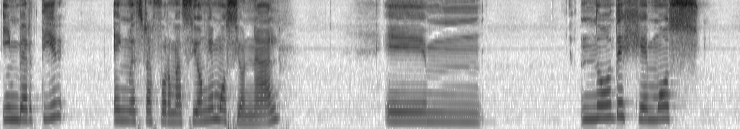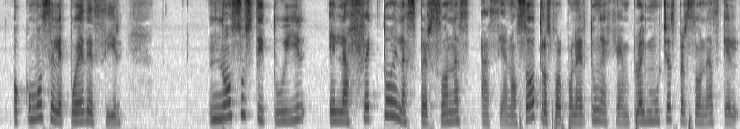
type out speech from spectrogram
invertir en nuestra formación emocional. Em, no dejemos, o cómo se le puede decir, no sustituir el afecto de las personas hacia nosotros. Por ponerte un ejemplo, hay muchas personas que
